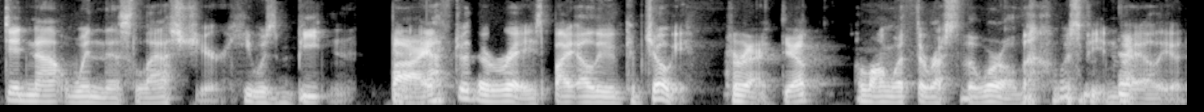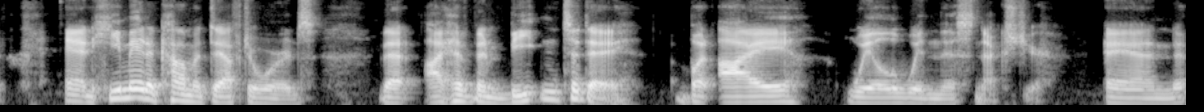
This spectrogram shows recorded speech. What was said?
did not win this last year. He was beaten By? After the race by Eliud Kipchoge. Correct. Yep. along with the rest of the world, was beaten by Eliud. And he made a comment afterwards that I have been beaten today, but I will win this next year. And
